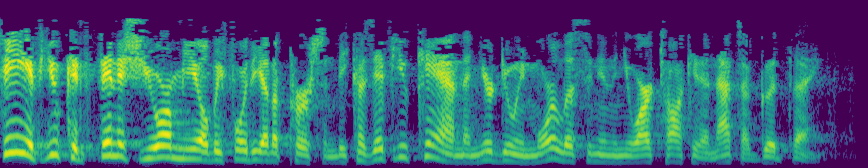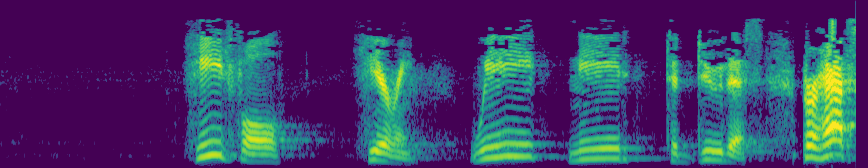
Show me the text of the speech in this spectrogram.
See if you can finish your meal before the other person, because if you can, then you're doing more listening than you are talking, and that's a good thing heedful hearing. We need to do this. Perhaps,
